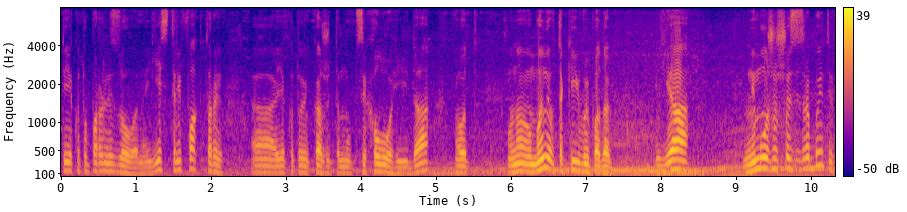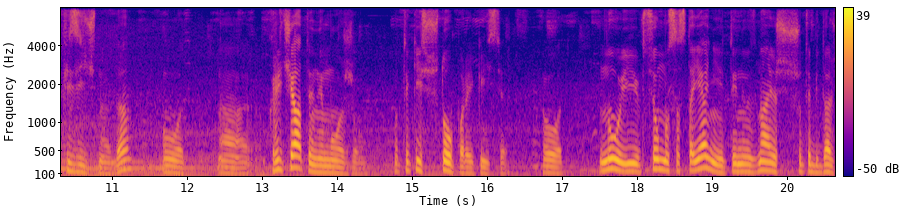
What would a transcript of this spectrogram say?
ти як ото паралізований. Є три фактори, е, як ото кажуть там, у психології. Да? От, воно, у мене в такий випадок. Я не можу щось зробити фізично, да? От, а, кричати не можу. От якийсь штопор якийсь. От. Ну і в цьому стані ти не знаєш, що тобі далі,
